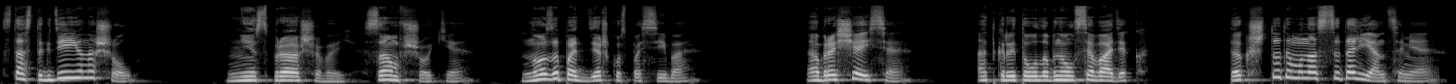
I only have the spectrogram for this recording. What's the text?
Стас, ты где ее нашел?» «Не спрашивай, сам в шоке. Но за поддержку спасибо». «Обращайся», – открыто улыбнулся Вадик. «Так что там у нас с итальянцами?»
